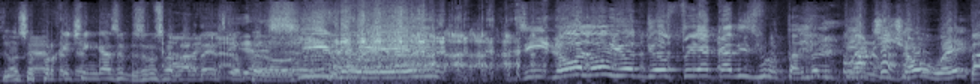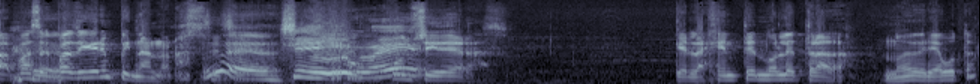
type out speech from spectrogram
No sé por qué chingados empezamos a hablar de esto, pero. Sí, güey. Sí, no, no, yo, yo estoy acá disfrutando el pinche show, güey. Para seguir empinándonos. Eh, Sí, ¿Tú güey. consideras que la gente no letrada no debería votar?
